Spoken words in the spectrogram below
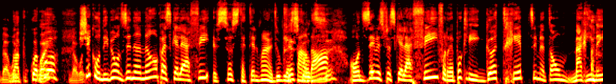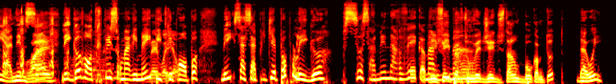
Ben oui. ben, pourquoi Ouais. pas? Ben oui. Je sais qu'au début, on disait non, non, parce que la fille, ça, c'était tellement un double standard. disait? On disait, mais c'est parce que la fille, il faudrait pas que les gars trippent, tu sais, mettons, Marimé anime Ouais. ça. Les gars vont tripper sur Marimé, Ben puis ils voyons. tripperont pas. Mais ça s'appliquait pas pour les gars. Puis ça, ça m'énervait comme Les filles argument. peuvent trouver Jay du temps beau comme tout. Ben oui,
